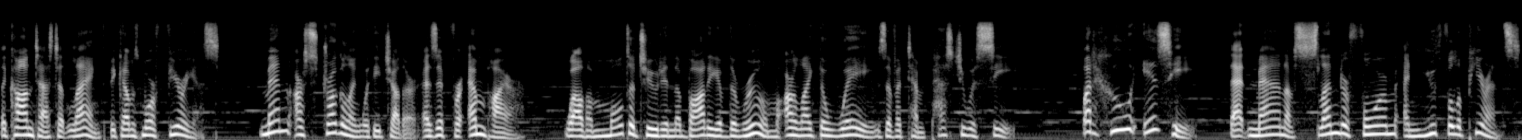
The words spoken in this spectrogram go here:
The contest at length becomes more furious. Men are struggling with each other as if for empire, while the multitude in the body of the room are like the waves of a tempestuous sea. But who is he, that man of slender form and youthful appearance,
